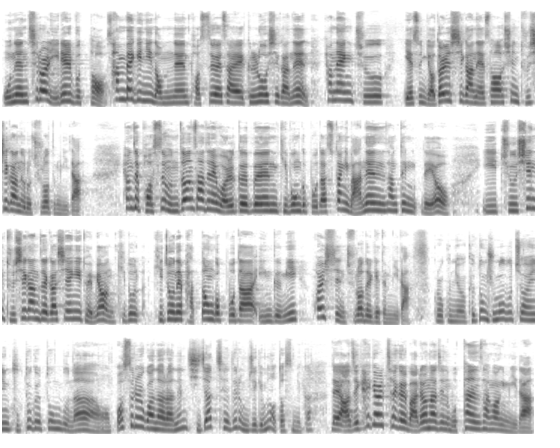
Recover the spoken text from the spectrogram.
오는 7월 1일부터 300인이 넘는 버스 회사의 근로 시간은 현행 주 68시간에서 52시간으로 줄어듭니다. 현재 버스 운전사들의 월급은 기본급보다 수당이 많은 상태인데요. 이 주 52시간제가 시행이 되면 기존, 기존에 받던 것보다 임금이 훨씬 줄어들게 됩니다. 그렇군요. 교통주무부처인 국토교통부나 어, 버스를 관할하는 지자체들 움직임은 어떻습니까? 네, 아직 해결책을 마련하지는 못한 상황입니다.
